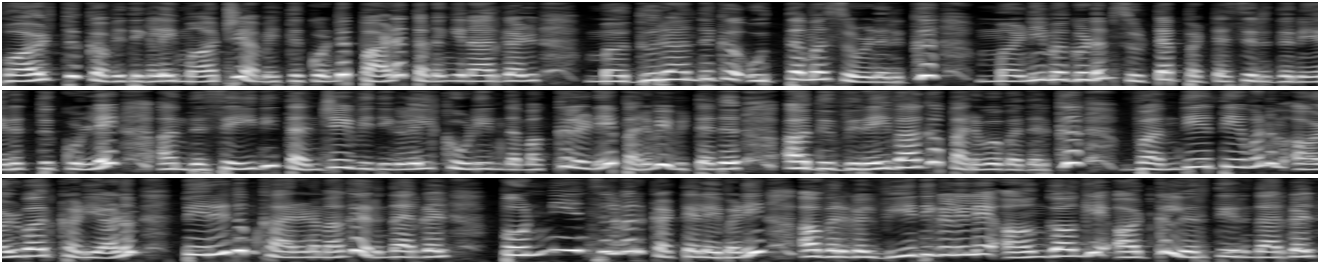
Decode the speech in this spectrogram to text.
வாழ்த்து கவிதைகளை மாற்றி அமைத்துக்கொண்டு பாடத் தொடங்கினார்கள். மதுராந்தக உத்தம சோழருக்கு மணிமகுடம் சுட்டப்பட்ட சிறிது நேரத்துக்குள்ளே அந்த செய்தி தஞ்சை வீதிகளில் கூடியிருந்த மக்களிடையே பரவிவிட்டது. அது விரைவாக பரவுவதற்கு வந்தியத்தேவனும் ஆழ்வார்க்கடியானும் பெரிதும் காரணமாக இருந்தார்கள். பொன்னியின் செல்வர் கட்டளைப்படி அவர்கள் வீதிகளிலே ஆங்காங்கே ஆட்கள் நிறுத்தியிருந்தார்கள்.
